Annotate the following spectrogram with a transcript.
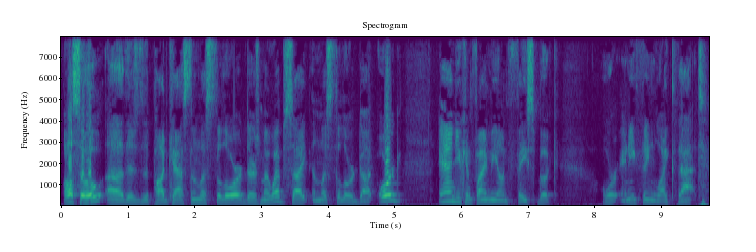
also, uh, there's the podcast, Unless the Lord. There's my website, unlessthelord.org. And you can find me on Facebook or anything like that.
